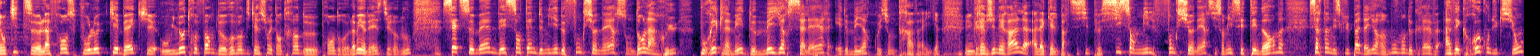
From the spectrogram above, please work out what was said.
Et on quitte euh, la France pour le Québec, où une autre forme de revendication est en train de prendre la mayonnaise, dirons-nous. Cette semaine, des centaines de milliers de fonctionnaires sont dans la rue pour réclamer de meilleurs salaires et de meilleures conditions de travail. Une grève générale à laquelle participent 600 000 fonctionnaires. 600 000, c'est énorme. Certains n'excluent pas d'ailleurs un mouvement de grève avec reconduction,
